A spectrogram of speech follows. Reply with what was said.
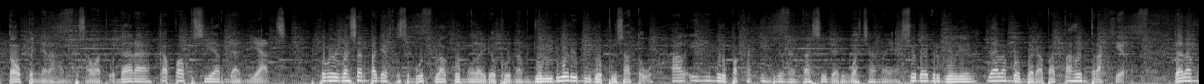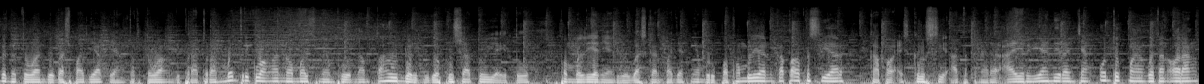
atau penyerahan pesawat udara, kapal pesiar, dan yachts. Pembebasan pajak tersebut berlaku mulai 26 Juli 2021. Hal ini merupakan implementasi dari wacana yang sudah bergulir dalam beberapa tahun terakhir dalam ketentuan bebas pajak yang tertuang di Peraturan Menteri Keuangan Nomor 96 Tahun 2021 yaitu pembelian yang dibebaskan pajaknya berupa pembelian kapal pesiar, kapal eksklusi atau kendaraan air yang dirancang untuk pengangkutan orang,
